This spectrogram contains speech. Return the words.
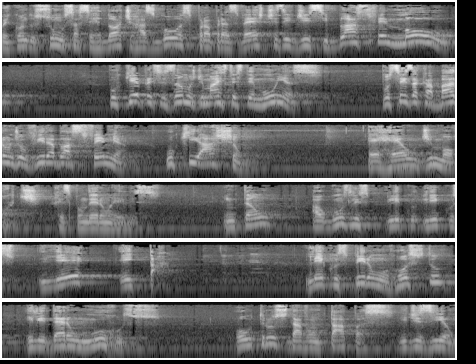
Foi quando o sumo sacerdote rasgou as próprias vestes e disse: Blasfemou! Por que precisamos de mais testemunhas? Vocês acabaram de ouvir a blasfêmia. O que acham? É réu de morte, responderam eles. Então, alguns lhe, lhe, lhe, eita, lhe cuspiram o rosto e lhe deram murros. Outros davam tapas e diziam:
